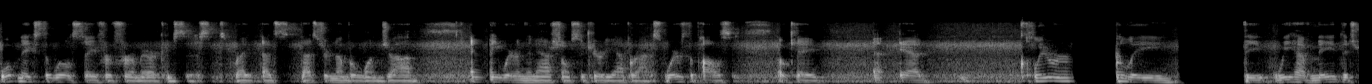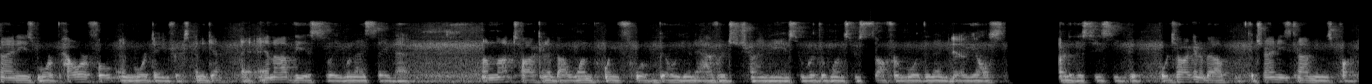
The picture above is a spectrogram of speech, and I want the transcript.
what makes the world safer for American citizens, right? That's that's your number one job anywhere in the national security apparatus. Where's the policy? Okay, and clearly the, we have made the Chinese more powerful and more dangerous. And again, and obviously, when I say that, I'm not talking about 1.4 billion average Chinese who are the ones who suffer more than anybody yeah. else under the CCP. We're talking about the Chinese Communist Party,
